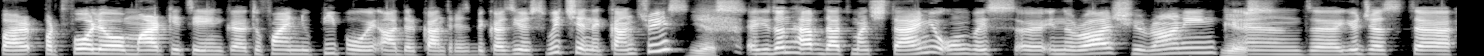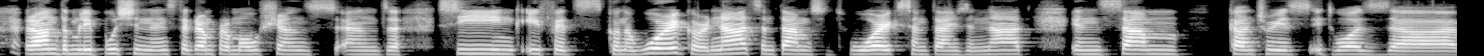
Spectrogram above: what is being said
par- portfolio, marketing, uh, to find new people in other countries because you're switching the countries. Yes. Uh, you don't have that much time. You're always uh, in a rush. You're running, Yes. and uh, you're just uh, randomly pushing Instagram promotions and uh, seeing if it's gonna work or not. Sometimes it works, sometimes it not. In some countries, it was uh,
